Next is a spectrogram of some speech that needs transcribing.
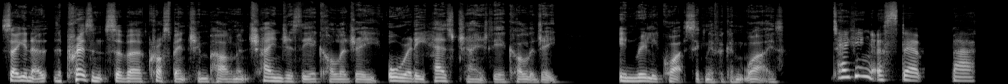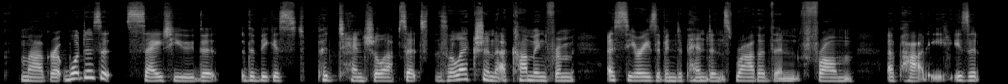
So, you know, the presence of a crossbench in Parliament changes the ecology, already has changed the ecology in really quite significant ways. Taking a step back, Margaret, what does it say to you that the biggest potential upsets this election are coming from a series of independents rather than from a party? Is it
